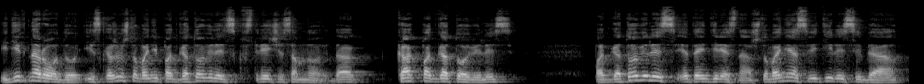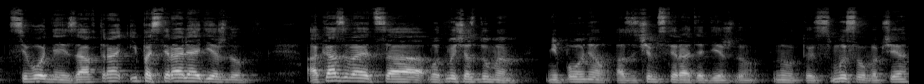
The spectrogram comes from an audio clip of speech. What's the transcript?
иди к народу и скажи, чтобы они подготовились к встрече со мной. Да? Как подготовились? Подготовились, это интересно, чтобы они осветили себя сегодня и завтра и постирали одежду. Оказывается, вот мы сейчас думаем, не понял, а зачем стирать одежду? Ну, то есть смысл вообще,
